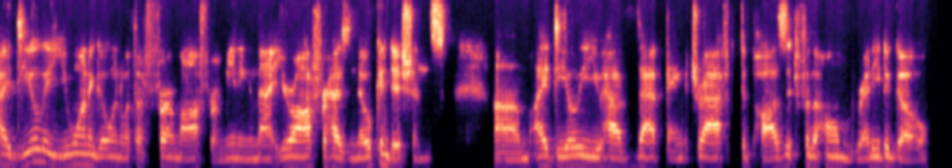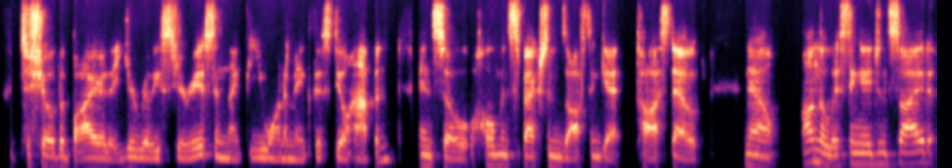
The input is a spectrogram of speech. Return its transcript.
ideally you want to go in with a firm offer meaning that your offer has no conditions. Um, ideally you have that bank draft deposit for the home ready to go to show the buyer that you're really serious and like you want to make this deal happen. And so home inspections often get tossed out. Now on the listing agent side,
